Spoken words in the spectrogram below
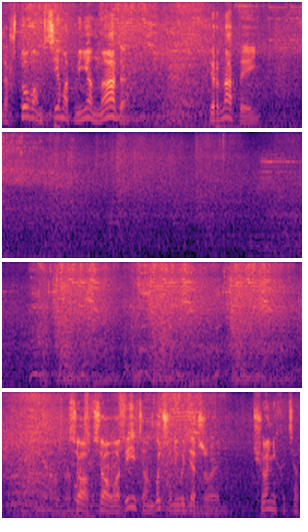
Да что вам всем от меня надо? Пернатые. Все, все, вот видите, он больше не выдерживает. Чего они хотят?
